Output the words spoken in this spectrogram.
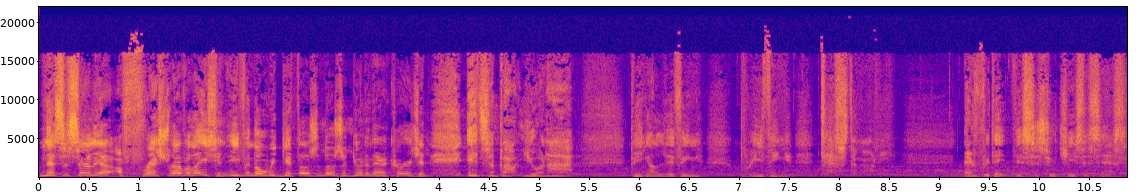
necessarily a, a fresh revelation, even though we get those and those are good and they're encouraging. It's about you and I being a living, breathing testimony. Every day, this is who Jesus is.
